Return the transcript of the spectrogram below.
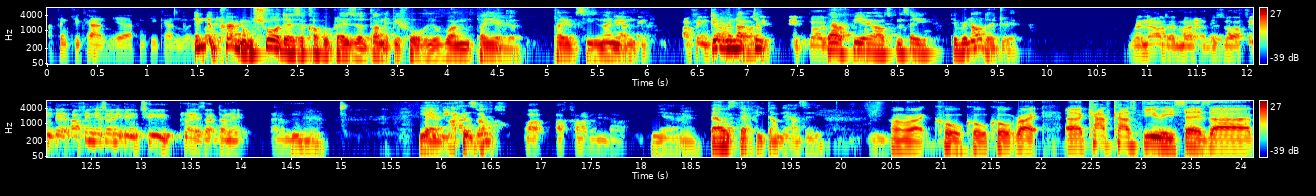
I think you can. Yeah, I think you can. Win in the Prem, I'm sure there's a couple of players who have done it before. Who have won player player of the season and Yeah, I think, I think Did Ronaldo- Bale did, did both. Gareth, yeah, I was going to say, did Ronaldo do it? Ronaldo might have as well. I think that I think there's only been two players that have done it. Um, Mm. Yeah, maybe I think, Hazard, but I can't remember. yeah. Mm. Bale's definitely done it, hasn't he? All right. Cool. Cool. Cool. Right. Uh, Cavcast View. He says, uh,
